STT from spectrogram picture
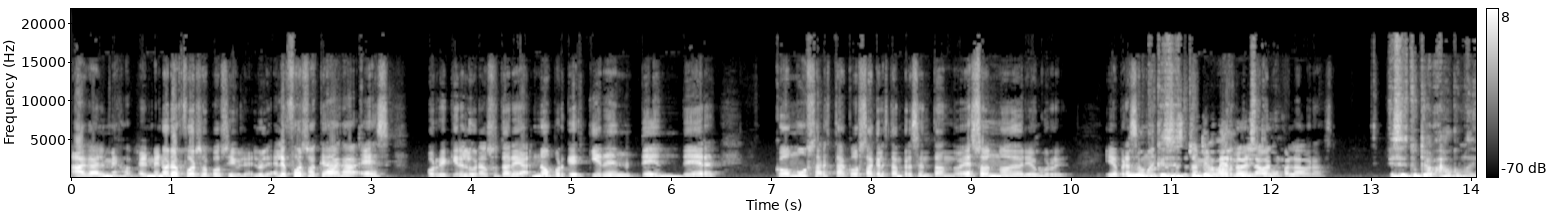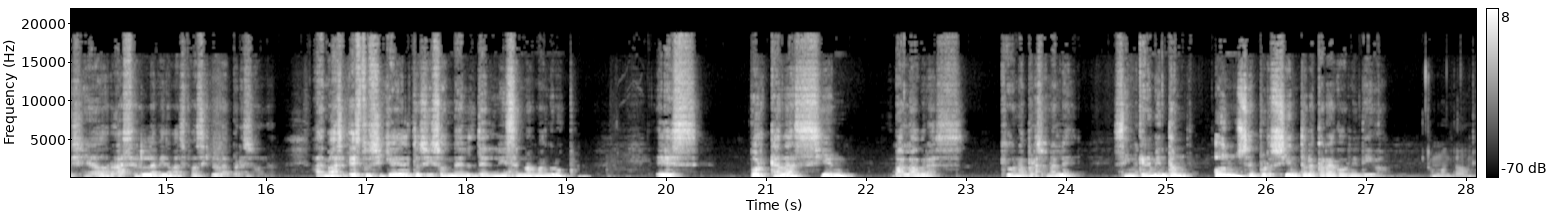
haga el, mejor, el menor esfuerzo posible. El, el esfuerzo que haga es porque quiere lograr su tarea, no porque quiere entender cómo usar esta cosa que le están presentando. Eso no debería No. ocurrir. Y me parece No, muy interesante tu también verlo del lado de las palabras. Ese es tu trabajo como diseñador, hacerle la vida más fácil a la persona. Además, esto sí que hay datos y son del, del Nielsen Norman Group. Es por cada 100 palabras que una persona lee, se incrementa un 11% la carga cognitiva. Un montón.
